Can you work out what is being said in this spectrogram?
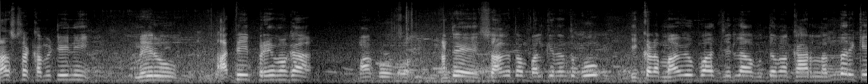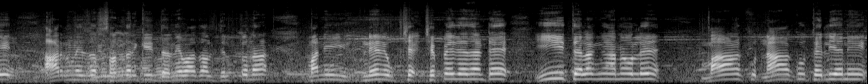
రాష్ట్ర కమిటీని మీరు అతి ప్రేమగా మాకు అంటే స్వాగతం పలికినందుకు ఇక్కడ మహబూబాద్ జిల్లా ఉద్యమకారులందరికీ ఆర్గనైజర్స్ అందరికీ ధన్యవాదాలు తెలుపుతున్నా. మరి నేను చె- చెప్పేది ఏంటంటే ఈ తెలంగాణలో మాకు నాకు తెలియని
